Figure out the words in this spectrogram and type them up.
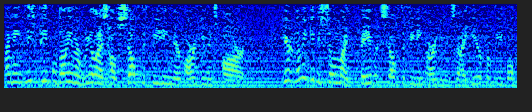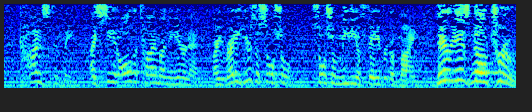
I mean, these people don't even realize how self defeating their arguments are. Here, let me give you some of my favorite self defeating arguments that I hear from people constantly. I see it all the time on the internet. Are you ready? Here's a social social media favorite of mine. There is no truth.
